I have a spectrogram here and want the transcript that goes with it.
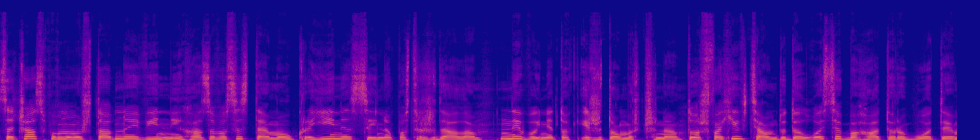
За час повномасштабної війни газова система України сильно постраждала. Не виняток і Житомирщина. Тож фахівцям додалося багато роботи.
